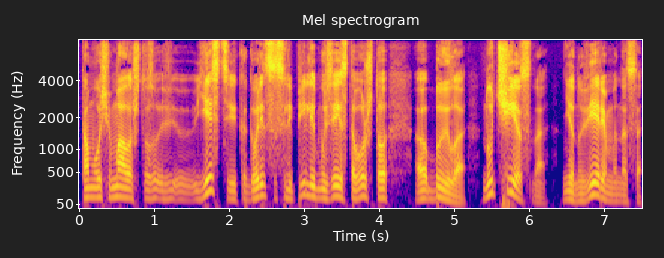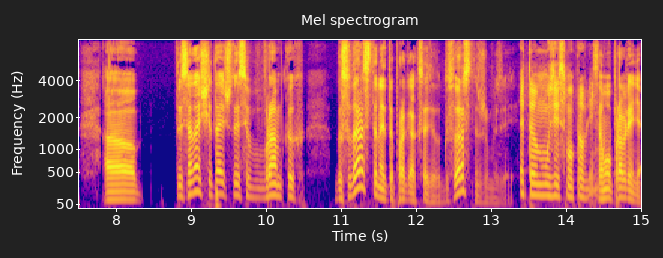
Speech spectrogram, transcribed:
там очень мало что есть, и, как говорится, слепили музей из того, что э, было. Ну, честно. Не, ну верим, Инесса. Э, то есть она считает, что если в рамках Государственный это программа, кстати, это государственный же музей. Это музей самоуправления. Самоуправления.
